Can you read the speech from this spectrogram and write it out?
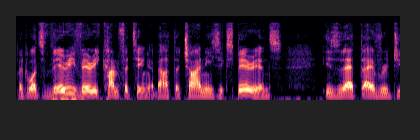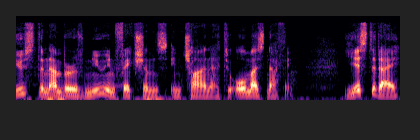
But what's very, very comforting about the Chinese experience is that they've reduced the number of new infections in China to almost nothing. Yesterday,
